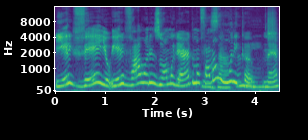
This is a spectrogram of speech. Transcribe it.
E ele veio e ele valorizou a mulher de uma forma Exatamente. única, né?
